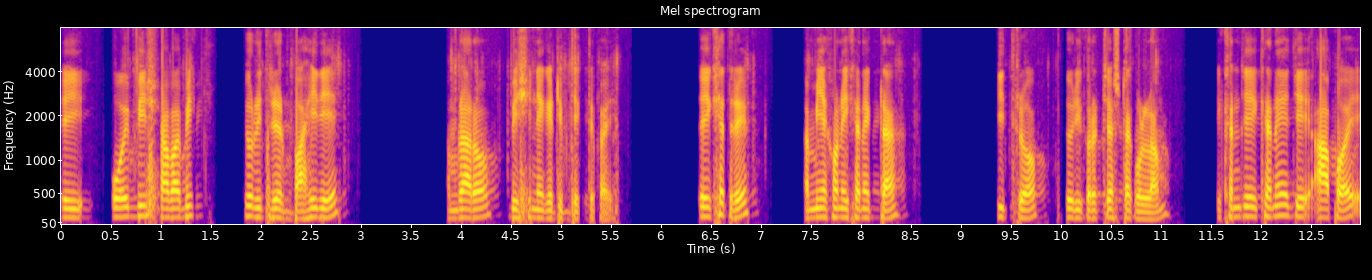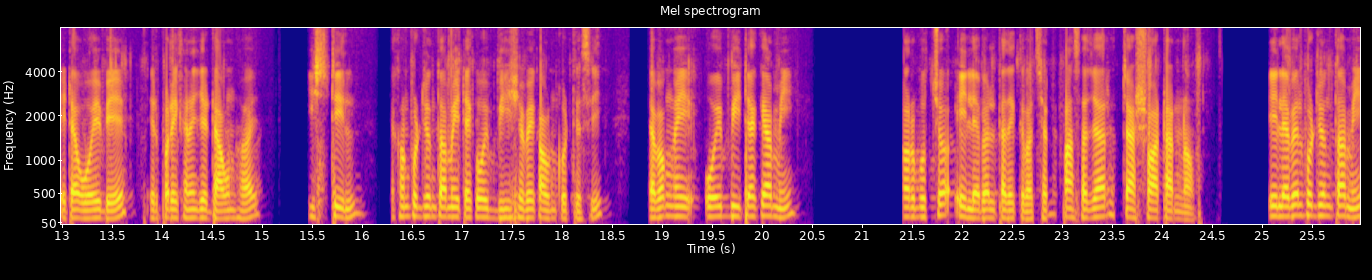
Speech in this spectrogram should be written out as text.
সেই ওয়েব বির স্বাভাবিক চরিত্রের বাহিরে আমরা আরও বেশি নেগেটিভ দেখতে পাই। তো এই ক্ষেত্রে আমি এখন এখানে একটা চিত্র তৈরি করার চেষ্টা করলাম। এখানে যে এখানে যে আপ হয় এটা ওয়েবে এরপর এখানে যে ডাউন হয় স্টিল এখন পর্যন্ত আমি এটাকে ওয়েব বি হিসেবে কাউন্ট করতেছি এবং এই ওয়েব বিটাকে আমি সর্বোচ্চ এই লেভেলটা দেখতে পাচ্ছেন পাঁচ হাজার চারশো আটান্ন। এই লেভেল পর্যন্ত আমি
